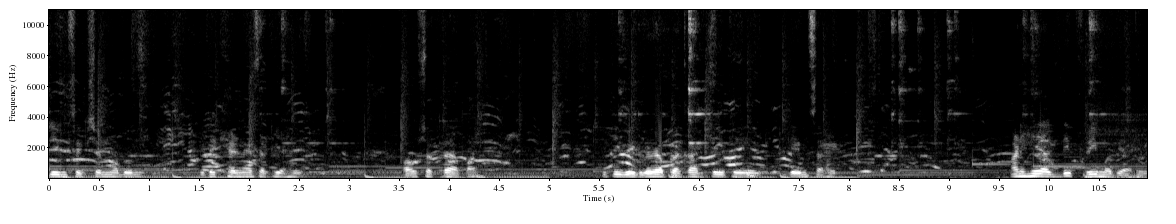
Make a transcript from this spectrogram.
जिम सेक्शनमधून इथे खेळण्यासाठी आहे. पाहू शकता आपण. किती वेगवेगळ्या प्रकारचे इथे गेम्स आहेत. आणि हे अगदी फ्रीमध्ये आहे.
